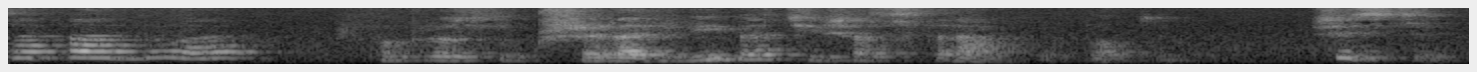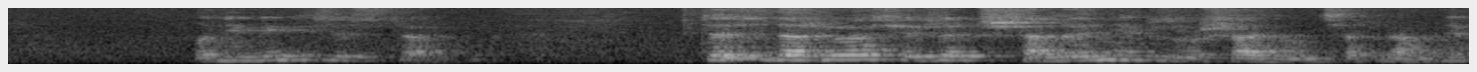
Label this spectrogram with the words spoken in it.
zapadła po prostu przeraźliwa cisza strachu po tym. Wszyscy. Oni mieli ze strachu. Wtedy zdarzyła się rzecz szalenie wzruszająca dla mnie,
